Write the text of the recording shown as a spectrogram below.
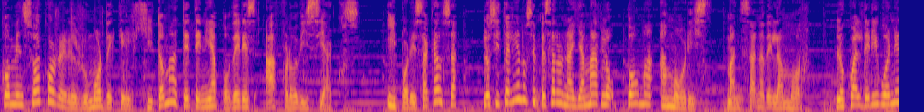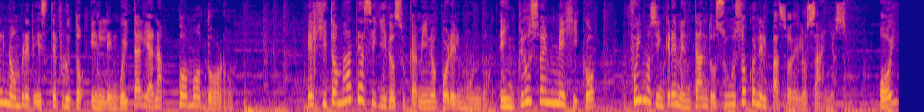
comenzó a correr el rumor de que el jitomate tenía poderes afrodisíacos. Y por esa causa, los italianos empezaron a llamarlo Poma amoris, manzana del amor, lo cual derivó en el nombre de este fruto en lengua italiana pomodoro. El jitomate ha seguido su camino por el mundo e incluso en México fuimos incrementando su uso con el paso de los años. Hoy,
